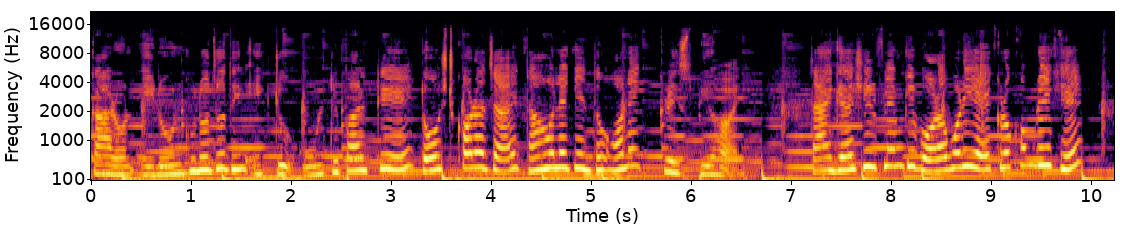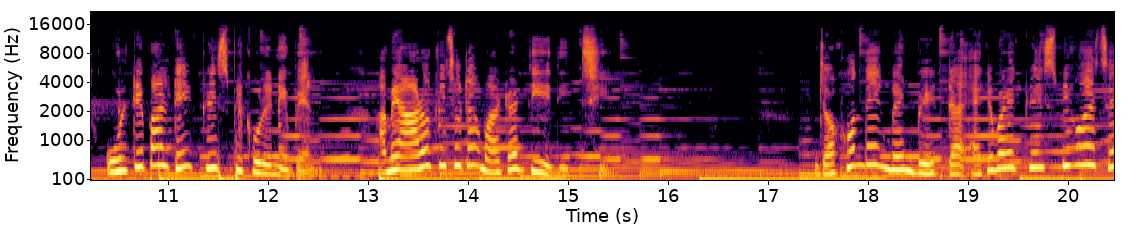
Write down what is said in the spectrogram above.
কারণ এই রোলগুলো যদি একটু উল্টে পাল্টে টোস্ট করা যায়, তাহলে কিন্তু অনেক ক্রিস্পি হয়। তাই গ্যাসের ফ্লেমকে বরাবরই একরকম রেখে উল্টে পাল্টে ক্রিস্পি করে নেবেন। আমি আরও কিছুটা বাটার দিয়ে দিচ্ছি। যখন দেখবেন ব্রেডটা একেবারে ক্রিস্পি হয়েছে,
